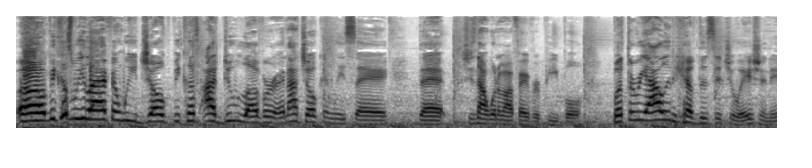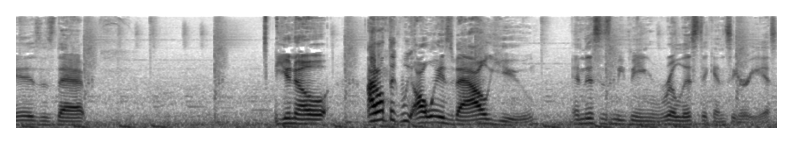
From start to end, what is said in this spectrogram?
Uh, because we laugh and we joke because I do love her. And I jokingly say that she's not one of my favorite people. But the reality of the situation is, is that, you know, I don't think we always value, and this is me being realistic and serious,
